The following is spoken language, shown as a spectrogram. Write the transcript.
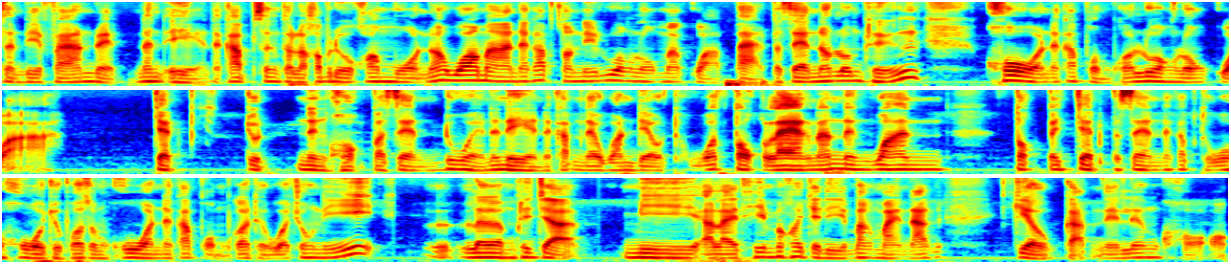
S&P 500 นั่นเองนะครับ ซึ่งถ้าเราเข้าไปดูข้อมูลเนาะว่ามานะครับ ตอนนี้ร่วงลงมากว่า 8%เนาะรวมถึงโคนะครับผมก็ร่วงลงกว่า 7.16%ด้วยนั่นเองนะครับในวันเดียวถือว่าตกแรงนะหนึ่งวันตกไป 7%นะครับถือว่าโหดอยู่พอสมควรนะครับผมก็ถือว่าช่วงนี้เริ่มที่จะมีอะไรที่ไม่ค่อยจะดีมากมายนัก เกี่ยวกับในเรื่องของ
